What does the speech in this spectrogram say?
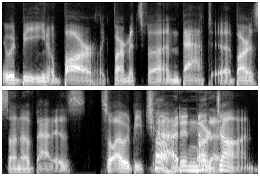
it would be, you know, Bar, like Bar Mitzvah, and Bat. Uh, bar is son of, Bat is. So I would be Chad. I didn't know Bar that. John.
